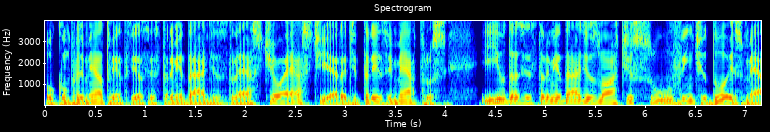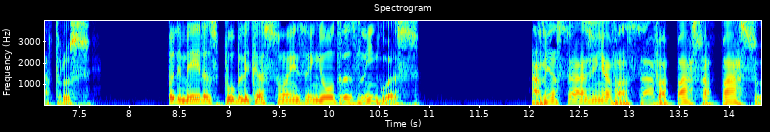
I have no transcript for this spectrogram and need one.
O comprimento entre as extremidades leste e oeste era de 13 metros e o das extremidades norte e sul 22 metros. Primeiras publicações em outras línguas. A mensagem avançava passo a passo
